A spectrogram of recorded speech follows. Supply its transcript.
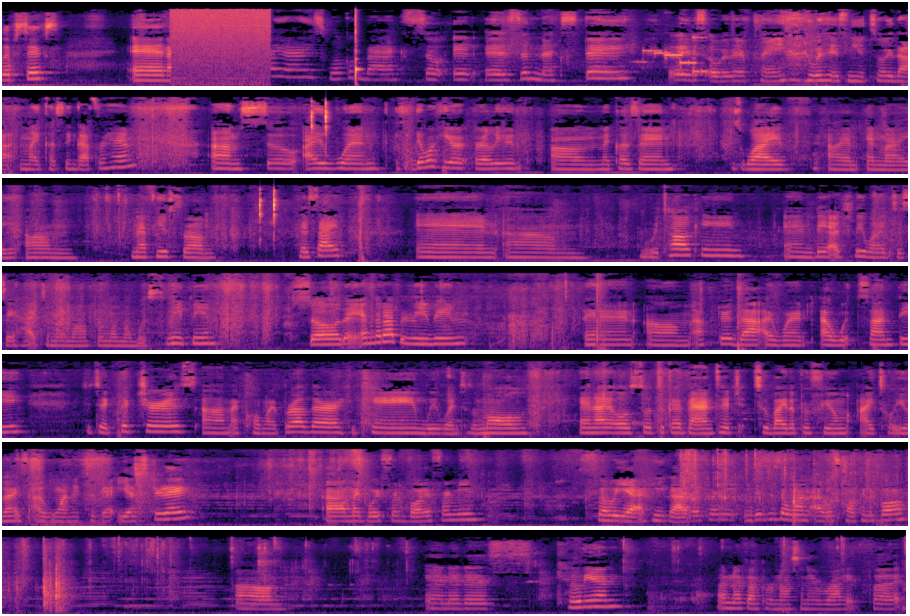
lipsticks and hi guys welcome back. So it is the next day. The baby's over there playing with his new toy that my cousin got for him. Um so i went they were here earlier um my cousin his wife um, and my um nephews from his side. And um we were talking and they actually wanted to say hi to my mom but my mom was sleeping so they ended up leaving. And um, after that i went out with santi to take pictures. Um, i called my brother. He came. We went to the mall. And i also took advantage to buy the perfume i told you guys i wanted to get yesterday. Uh, my boyfriend bought it for me. So yeah he got it for me. This is the one i was talking about. Um, and it is Kilian. I don't know if I'm pronouncing it right, but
